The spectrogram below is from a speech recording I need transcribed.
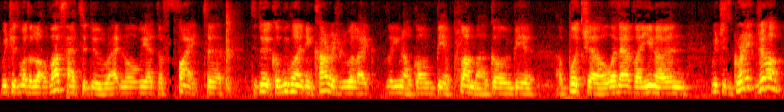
Which is what a lot of us had to do, right? No, we had to fight to to do it because we weren't encouraged. We were like, you know, go and be a plumber, go and be a, a butcher or whatever, you know, and which is great job.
